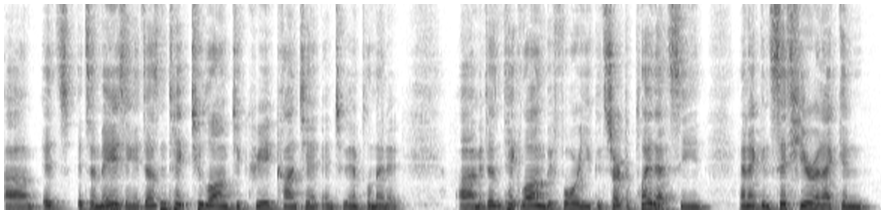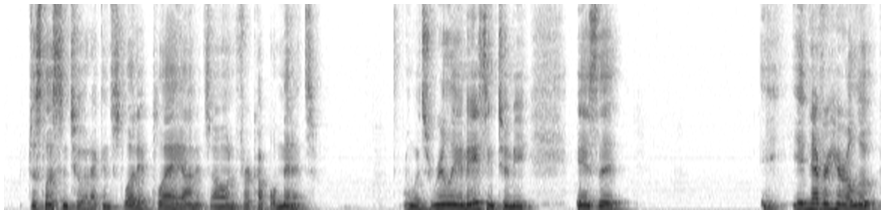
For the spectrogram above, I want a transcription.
Um, it's it's amazing. It doesn't take too long to create content and to implement it. Um, it doesn't take long before you can start to play that scene, and I can sit here and I can just listen to it. I can just let it play on its own for a couple minutes. And what's really amazing to me is that you never hear a loop.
